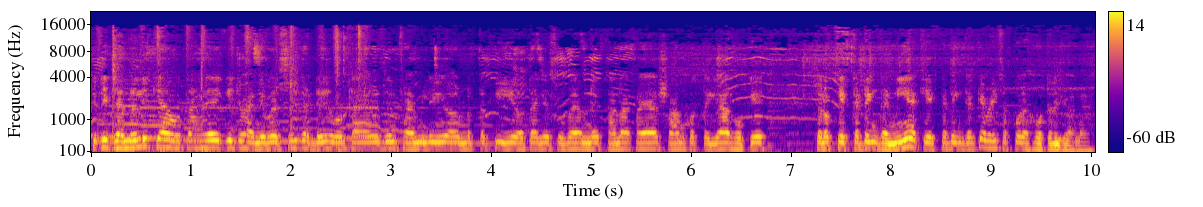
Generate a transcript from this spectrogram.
क्योंकि जनरली क्या होता है कि जो एनिवर्सरी का डे होता है उस दिन फैमिली और मतलब कि ये होता है कि सुबह हमने खाना खाया शाम को तैयार होके चलो केक कटिंग करनी है केक कटिंग करके भाई सबको होटल जाना है।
